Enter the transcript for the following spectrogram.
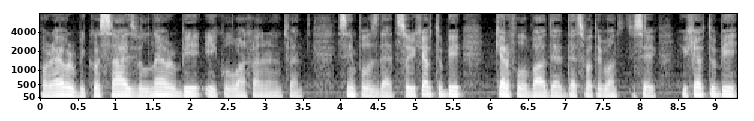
forever because size will never be equal 120 simple as that. So you have to be careful about that. That's what i wanted to say. You have to be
